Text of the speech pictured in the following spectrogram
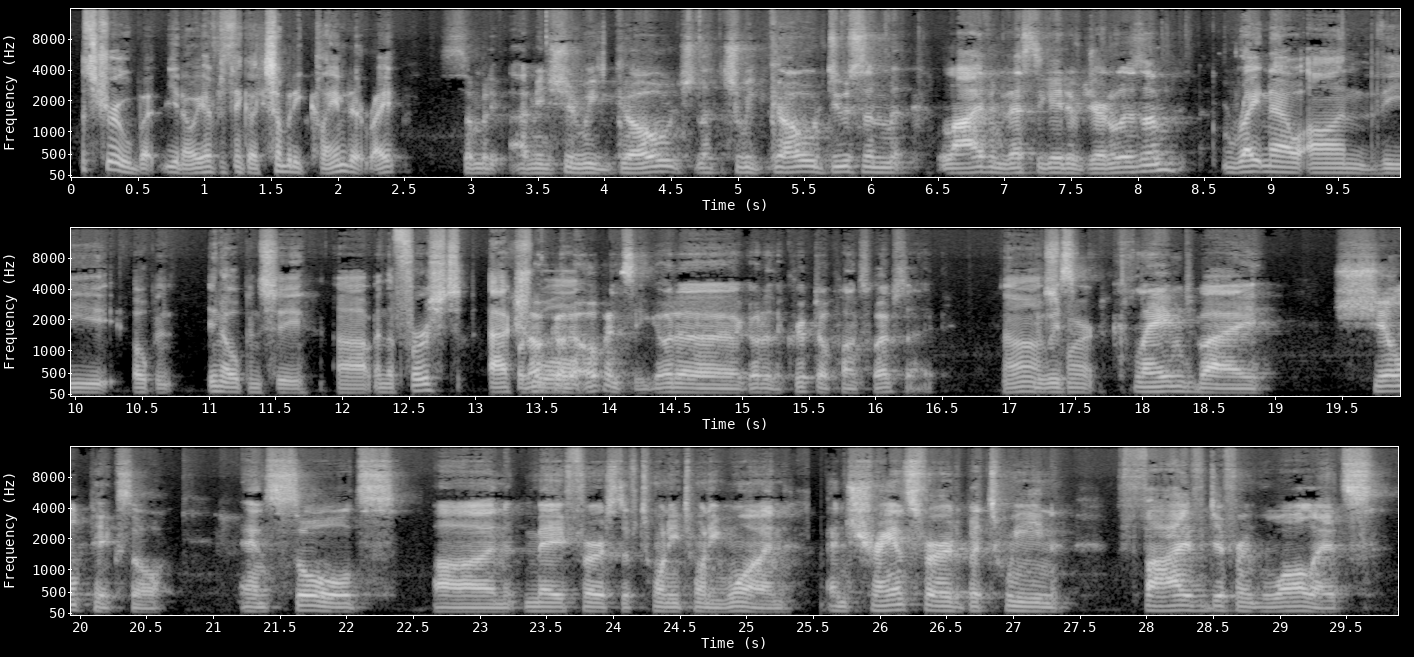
That's true, but you know, you have to think like somebody claimed it, right? somebody i mean should we go should we go do some live investigative journalism right now on the open in OpenSea uh and the first actual well, don't go to OpenSea go to go to the CryptoPunks website oh it was smart claimed by ShillPixel and sold on may 1st of 2021 and transferred between five different wallets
